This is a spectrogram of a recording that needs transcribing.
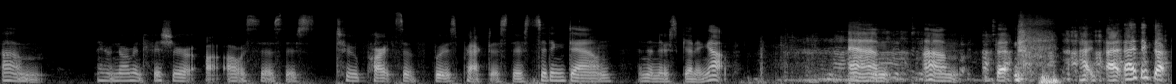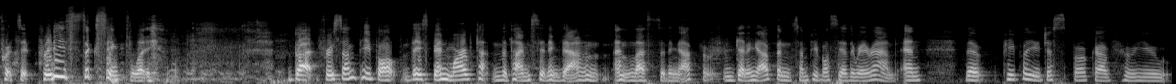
um, you know, Norman Fischer always says there's two parts of Buddhist practice there's sitting down and then there's getting up. And um, that I, I think that puts it pretty succinctly. but for some people, they spend more of t- the time sitting down and less sitting up, getting up, and some people it's the other way around. And the people you just spoke of, who you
